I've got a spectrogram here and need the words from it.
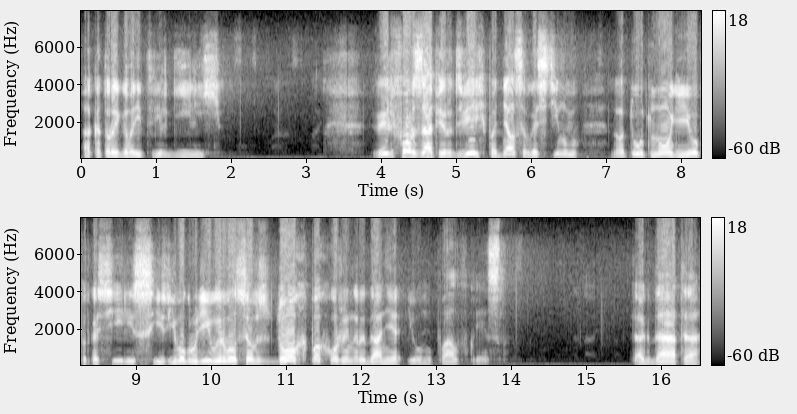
о которой говорит Вергилий. Вильфор запер дверь, поднялся в гостиную, но тут ноги его подкосились, из его груди вырвался вздох, похожий на рыдание, и он упал в кресло. Тогда-то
